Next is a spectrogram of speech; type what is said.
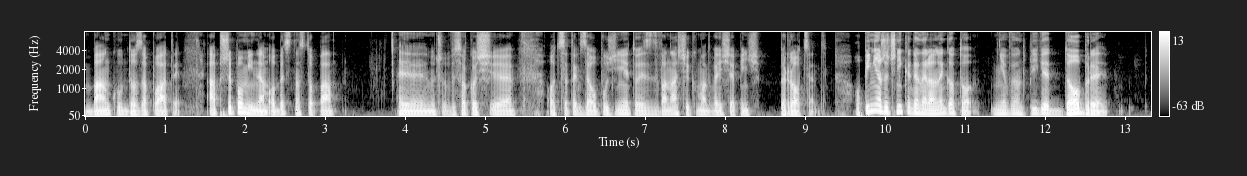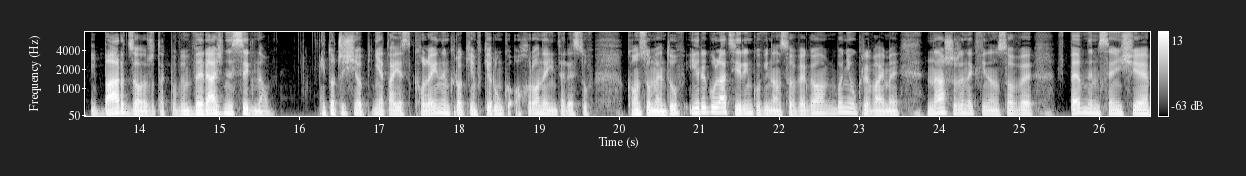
banku do zapłaty. A przypominam, obecna stopa znaczy wysokość yy, odsetek za opóźnienie to jest 12,25%. Opinia Rzecznika Generalnego to niewątpliwie dobry i bardzo, że tak powiem, wyraźny sygnał i to oczywiście opinia ta jest kolejnym krokiem w kierunku ochrony interesów konsumentów i regulacji rynku finansowego, bo nie ukrywajmy, nasz rynek finansowy w pewnym sensie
